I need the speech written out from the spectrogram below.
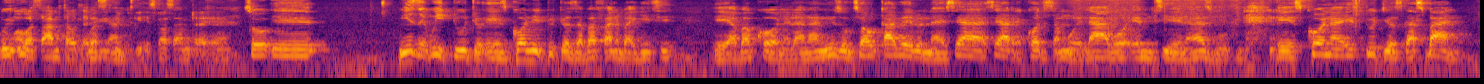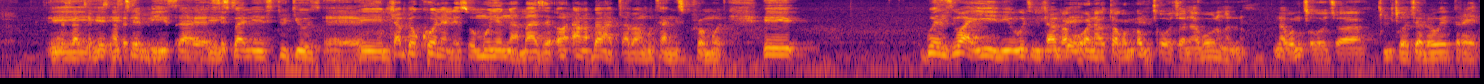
khonawasamtawasamta eh. so um ngize kuyitudio um eh, zikhona iy'tudio zabafana bakithi um abakhona lana ngizokuthiwa ukabelo naye siyarekhoda samwelako m t n angazi kuphi um sikhona istudio sikasibani ethembisa sibane-studios um mhlawumpe kukhona nesomunye engingamazi angabe angacabanga ukuthi angisipromote um kwenziwa yini ukuthi mhlawumbekhona kuthiwa omgcotshwa nabo nabomgcotshwa umgcotshwa lo wetred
